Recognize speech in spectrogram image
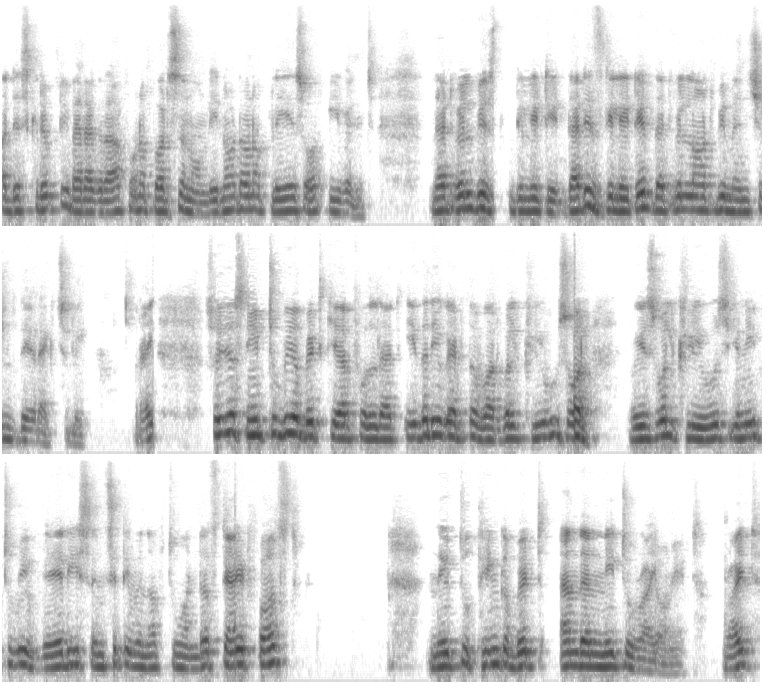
a descriptive paragraph on a person only, not on a place or event. That will be deleted. That is deleted. That will not be mentioned there actually, right? So you just need to be a bit careful that either you get the verbal clues or visual clues. You need to be very sensitive enough to understand it first, need to think a bit, and then need to write on it, right?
